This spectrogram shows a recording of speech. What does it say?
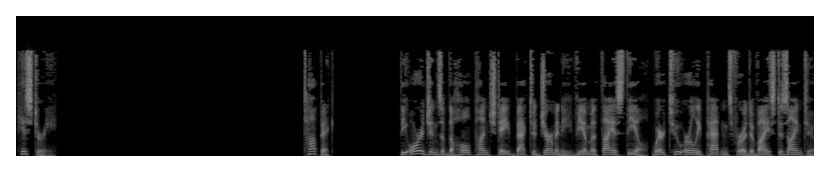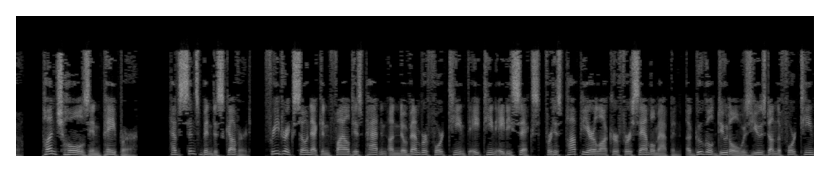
History the origins of the hole punch date back to Germany via Matthias Thiel, where two early patents for a device designed to punch holes in paper have since been discovered. Friedrich Soennecken filed his patent on November 14, 1886, for his Papierlocher für Sammelmappen. A Google Doodle was used on 14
